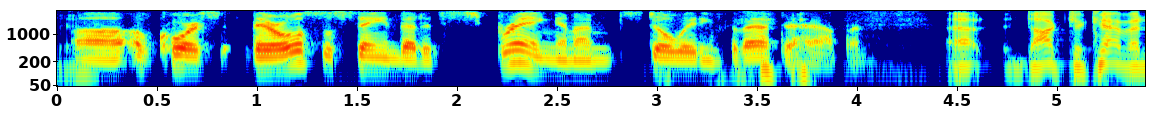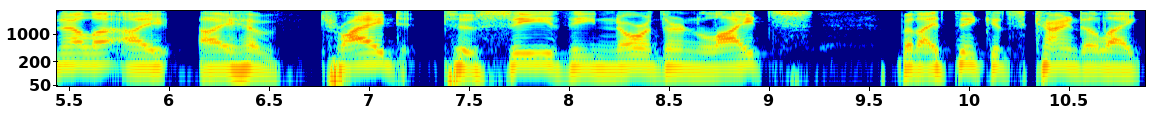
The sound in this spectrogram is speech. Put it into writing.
Okay. Uh, of course, they're also saying that it's spring, and I'm still waiting for that to happen. Uh, Dr. Cabanela, I, I have tried to see the northern lights, but I think it's kind of like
